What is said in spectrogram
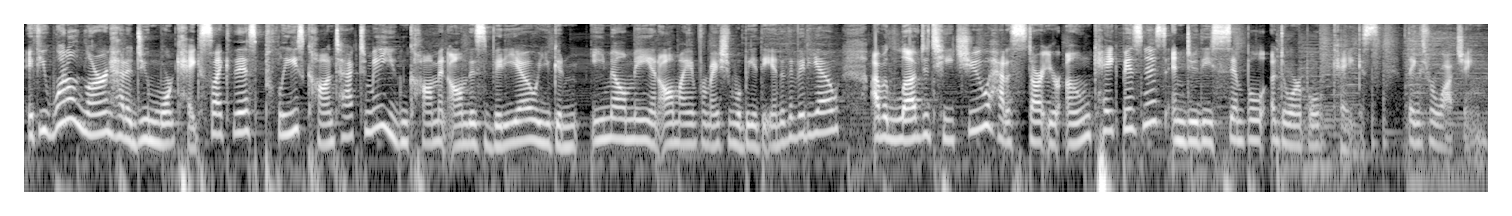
If you want to learn how to do more cakes like this, please contact me. You can comment on this video, or you can email me, and all my information will be at the end of the video. I would love to teach you how to start your own cake business and do these simple, adorable cakes. Thanks for watching.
